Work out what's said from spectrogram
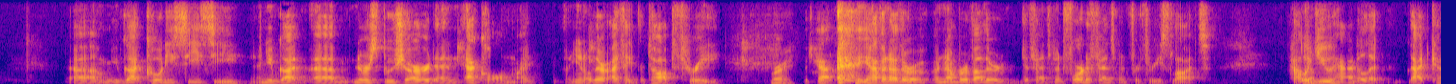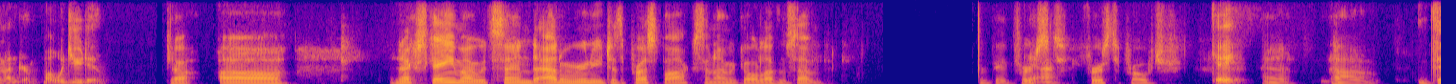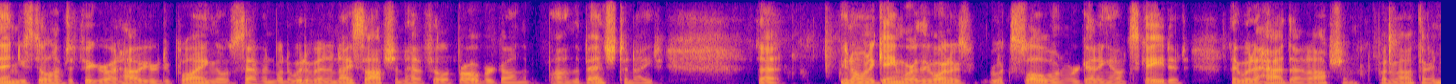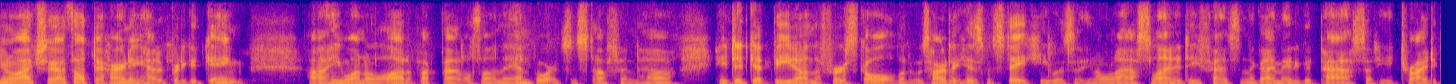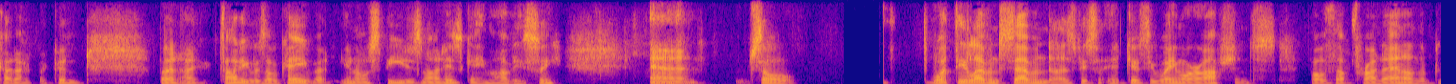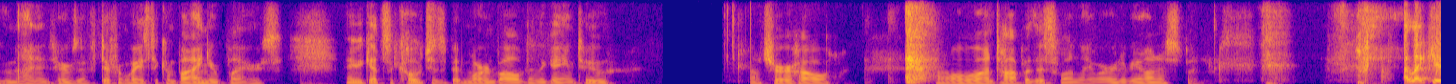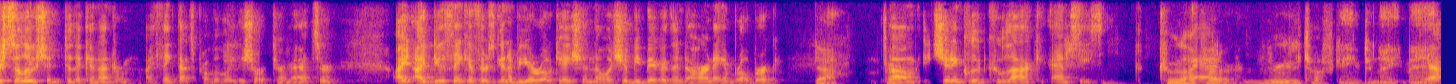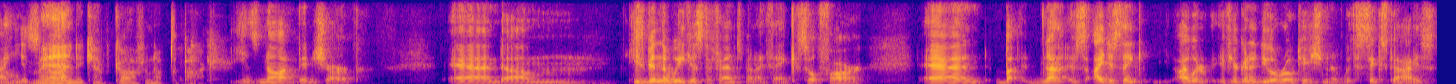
Um, you've got Cody Ceci, and you've got um, Nurse Bouchard and Ekholm. I, you know, they're I think the top three. Right. Yeah, you have another a number of other defensemen, four defensemen for three slots. How would you handle it? That conundrum. What would you do? Yeah. Uh, next game, I would send Adam Erne to the press box, and I would go 11-7. Would be the first yeah. first approach. Okay. Uh, uh, then you still have to figure out how you're deploying those seven. But it would have been a nice option to have Philip Broberg on the on the bench tonight. That you know, in a game where the Oilers look slow and were getting outskated, they would have had that option to put him out there. And you know, actually, I thought Desharnais had a pretty good game. Uh, he won a lot of puck battles on the end boards and stuff, and uh, he did get beat on the first goal, but it was hardly his mistake. He was, you know, last line of defense, and the guy made a good pass that he tried to cut out but couldn't. But I thought he was okay, but you know, speed is not his game, obviously, and so what the 11-7 does, it gives you way more options, both up front and on the blue line, in terms of different ways to combine your players. Maybe gets the coaches a bit more involved in the game too. Not sure how how on top of this one they were, to be honest, but. I like your solution to the conundrum. I think that's probably the short-term answer. I, I do think if there's going to be a rotation, though, it should be bigger than Desharnais and Broberg. Yeah. Um, it should include Kulak and Ceci. Kulak and, had a really tough game tonight, man. Yeah, oh, man, not, he kept coughing up the puck. He's not been sharp, and um, he's been the weakest defenseman, I think, so far. And but none, I just think I would, if you're going to do a rotation of, with six guys,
